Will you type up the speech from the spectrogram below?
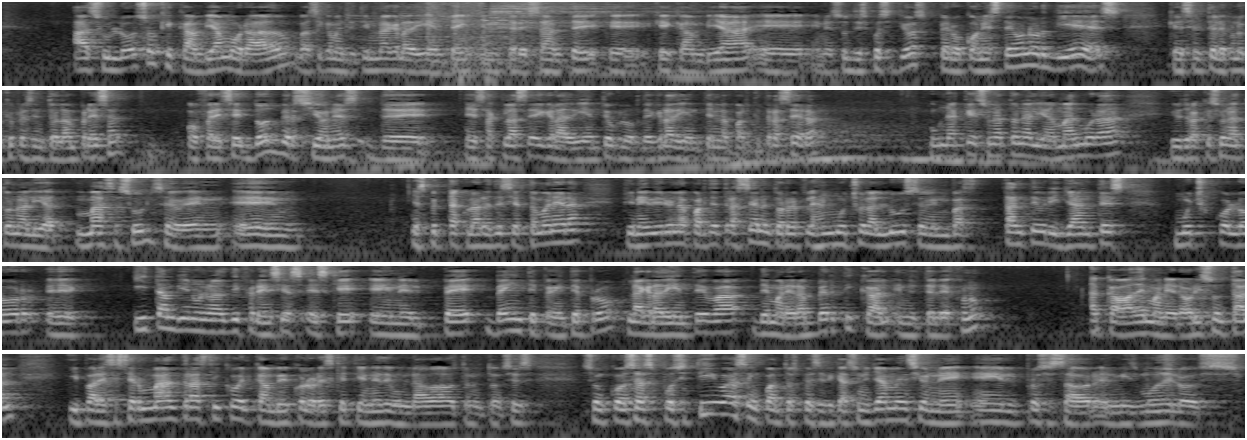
azuloso que cambia a morado, básicamente tiene una gradiente interesante que, cambia eh, en esos dispositivos, pero con este Honor 10, que es el teléfono que presentó la empresa, ofrece dos versiones de esa clase de gradiente o color de gradiente en la parte trasera, una que es una tonalidad más morada y otra que es una tonalidad más azul, se ven... Eh, espectaculares de cierta manera. Tiene vidrio en la parte trasera, entonces reflejan mucho la luz, se ven bastante brillantes, mucho color, eh, y también una de las diferencias es que en el P20, P20 Pro, la gradiente va de manera vertical en el teléfono, acaba de manera horizontal y parece ser más drástico el cambio de colores que tiene de un lado a otro. Entonces son cosas positivas. En cuanto a especificaciones ya mencioné el procesador, el mismo de los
